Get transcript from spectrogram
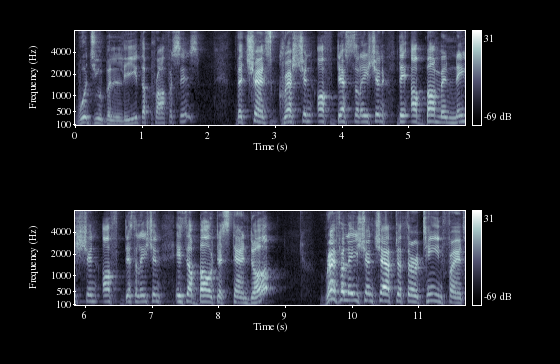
Would you believe the prophecies? The transgression of desolation, the abomination of desolation is about to stand up. Revelation chapter 13, friends,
